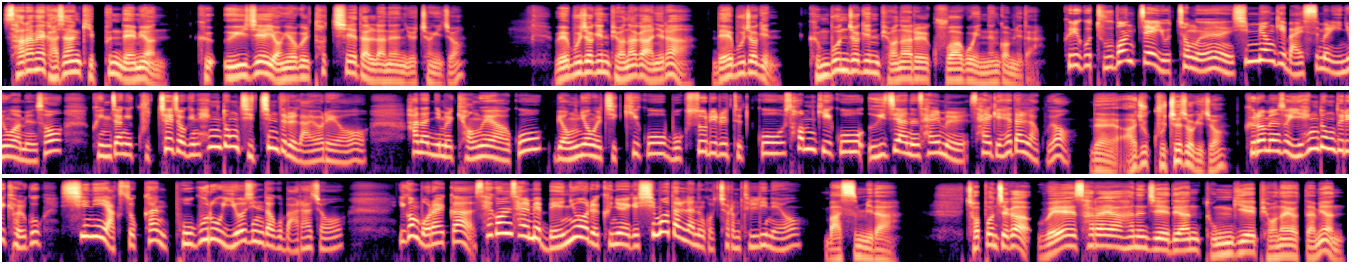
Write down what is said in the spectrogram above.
사람의 가장 깊은 내면, 그 의지의 영역을 터치해달라는 요청이죠. 외부적인 변화가 아니라 내부적인, 근본적인 변화를 구하고 있는 겁니다. 그리고 두 번째 요청은 신명기 말씀을 인용하면서 굉장히 구체적인 행동 지침들을 나열해요. 하나님을 경외하고 명령을 지키고 목소리를 듣고 섬기고 의지하는 삶을 살게 해달라고요. 네, 아주 구체적이죠. 그러면서 이 행동들이 결국 신이 약속한 복으로 이어진다고 말하죠. 이건 뭐랄까 세건 삶의 매뉴얼을 그녀에게 심어달라는 것처럼 들리네요. 맞습니다. 첫 번째가 왜 살아야 하는지에 대한 동기의 변화였다면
